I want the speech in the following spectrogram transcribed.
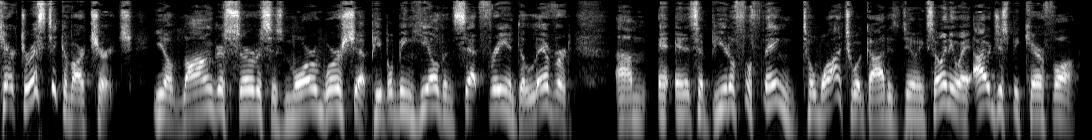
characteristic of our church. You know, longer services, more worship, people being healed and set free and delivered. Um, and, and, it's a beautiful thing to watch what God is doing. So anyway, I would just be careful.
